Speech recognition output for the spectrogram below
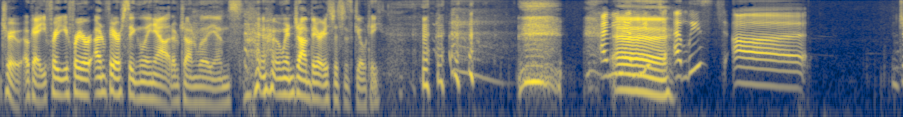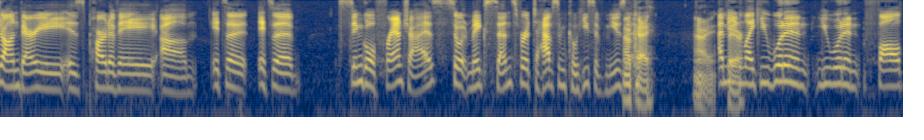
True. Okay, for your for your unfair singling out of John Williams when John Barry's just as guilty. I mean, Uh. at least, at least uh, John Barry is part of a. Um, it's a it's a single franchise, so it makes sense for it to have some cohesive music. Okay. All right. I mean, like you wouldn't you wouldn't fault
